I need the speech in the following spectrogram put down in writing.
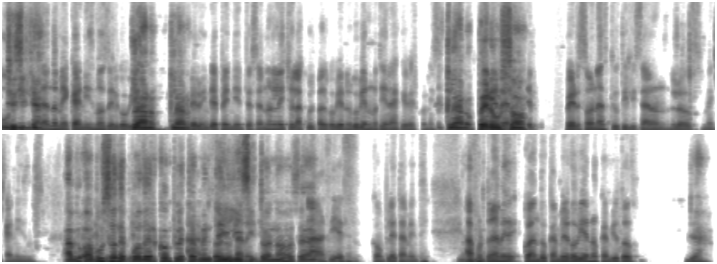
Utilizando mecanismos del gobierno. Claro, claro. Pero independiente. O sea, no le echo la culpa al gobierno. El gobierno no tiene nada que ver con eso. Claro, pero usó. Personas que utilizaron los mecanismos. Abuso de poder completamente ilícito, ¿no? O sea. Así es, completamente. Afortunadamente, cuando cambió el gobierno, cambió todo. Ya.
